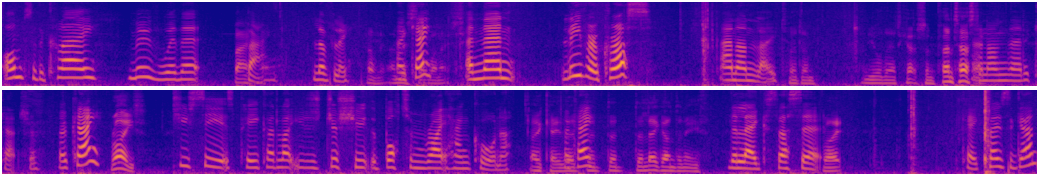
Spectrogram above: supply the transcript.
Onto the clay, move with it, Bang. bang. Lovely. Lovely. Okay. that one actually. And then lever across and unload. Well done. And you're there to catch them. Fantastic. And I'm there to catch them. Okay? Right. As you see its peak, I'd like you to just shoot the bottom right hand corner. Okay. The, Okay. The, the, the leg underneath. The legs, that's it. Right. Okay, close the gun.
